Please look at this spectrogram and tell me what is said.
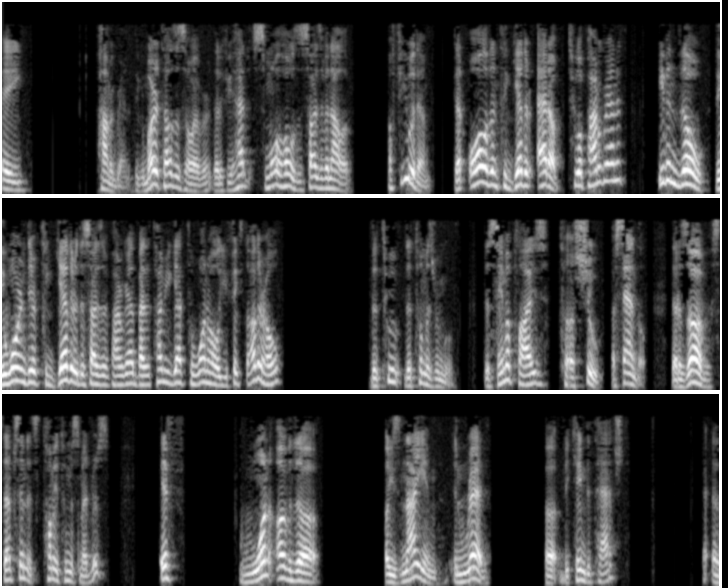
a pomegranate. The Gemara tells us, however, that if you had small holes the size of an olive, a few of them, that all of them together add up to a pomegranate, even though they weren't there together the size of a pomegranate, by the time you get to one hole, you fix the other hole, the, two, the tum is removed. The same applies to a shoe, a sandal. That a zav steps in, it's tummy tumas medras. If one of the iznayim in red uh, became detached, uh,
